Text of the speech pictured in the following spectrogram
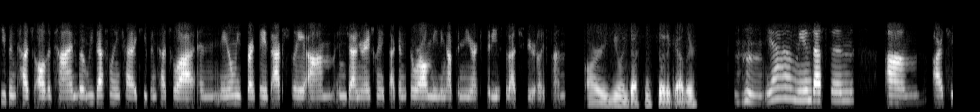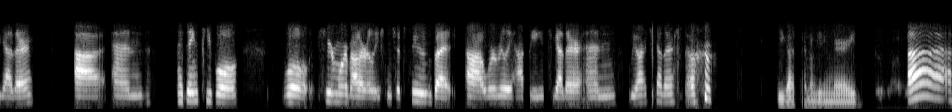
keep in touch all the time. But we definitely try to keep in touch a lot. And Naomi's birthday is actually um, in January 22nd, so we're all meeting up in New York City. So that should be really fun. Are you and Dustin still together? Mm-hmm. Yeah, me and Dustin um, are together, uh, and I think people we'll hear more about our relationship soon, but uh, we're really happy together, and we are together. So. Do you guys plan on getting married? Ah,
